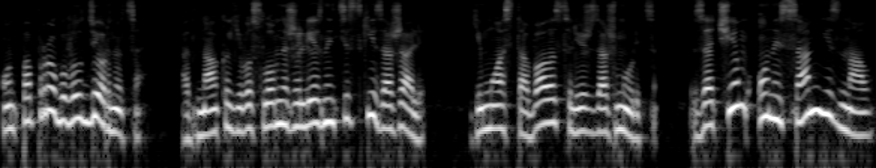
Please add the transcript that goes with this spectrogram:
Он попробовал дернуться, однако его словно железные тиски зажали. Ему оставалось лишь зажмуриться. Зачем, он и сам не знал.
